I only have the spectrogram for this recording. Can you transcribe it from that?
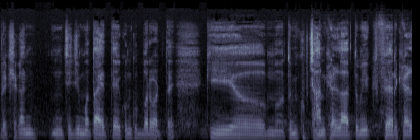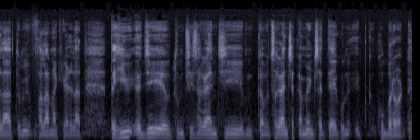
प्रेक्षकांची जी मतं आहेत ते ऐकून खूप बरं वाटतंय की तुम्ही खूप छान खेळलात तुम्ही फेअर खेळलात तुम्ही फलाना खेळलात. तर ही जी तुमची सगळ्यांची क सगळ्यांच्या कमेंट्स आहेत ते ऐकून इतकं खूप बरं वाटतं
